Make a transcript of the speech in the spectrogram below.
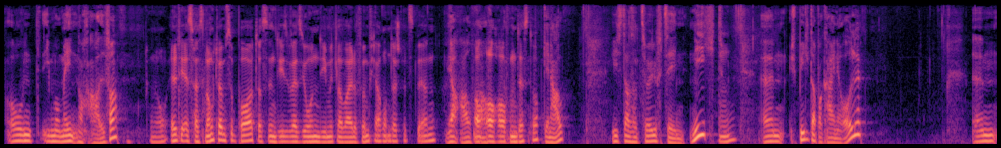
und im Moment noch Alpha. Genau. LTS heißt Long-Term Support. Das sind diese Versionen, die mittlerweile fünf Jahre unterstützt werden. Ja, auch, Auch, auch auf dem Desktop. Genau. Ist also 12.10 nicht, ähm, spielt aber keine Rolle. Ähm,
